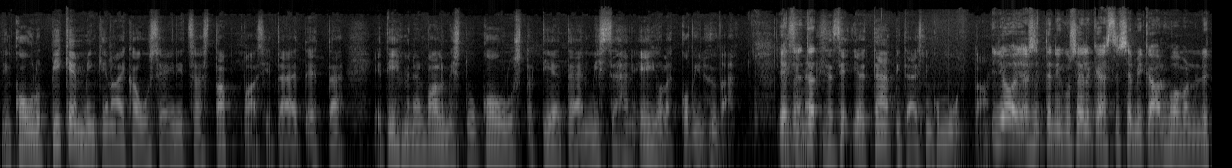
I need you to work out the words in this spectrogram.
niin koulu pikemminkin aika usein itse asiassa tappaa sitä, että, että, että ihminen valmistuu koulusta tietäen, missä hän ei ole kovin hyvä. Ja tä- ja, tämä pitäisi niin kuin muuttaa. Joo, ja sitten niin kuin selkeästi se, mikä on huomannut nyt,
